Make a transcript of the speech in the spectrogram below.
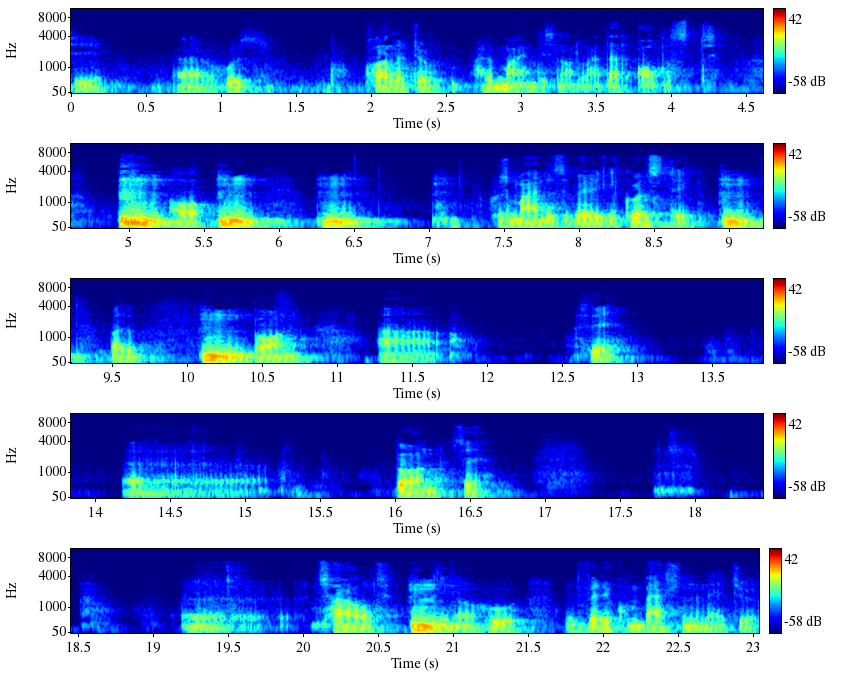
see, uh, whose quality of mind is not like that, opposite, or whose mind is very egoistic, but born, uh, see, uh, born, see, uh, child, you know, who is very compassionate nature,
